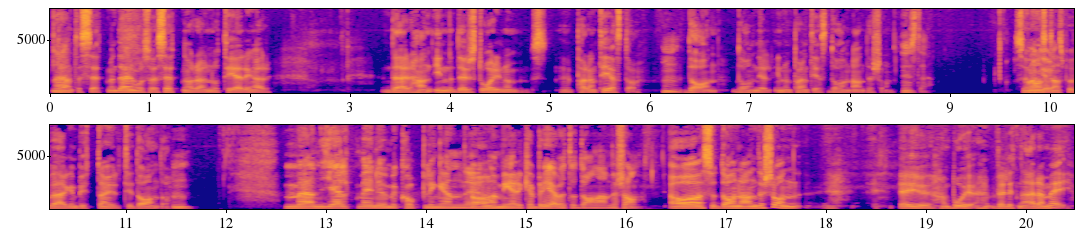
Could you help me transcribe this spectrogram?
det har inte sett. Men däremot så har jag sett några noteringar där, han, in, där det står inom s- parentes då, Dan. Daniel inom parentes Dan Andersson. Just det. Så Vad någonstans på vägen bytte han ju till Dan då. Men hjälp mig nu med kopplingen eh, Ja. Amerikabrevet och Dan Andersson. Ja, alltså Dan Andersson är ju, han bor ju väldigt nära mig.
